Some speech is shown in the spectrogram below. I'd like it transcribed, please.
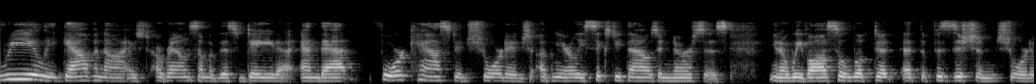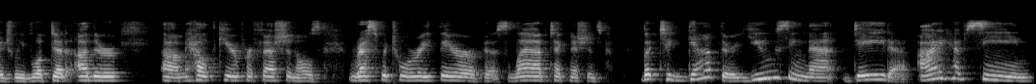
really galvanized around some of this data and that forecasted shortage of nearly 60,000 nurses. You know, we've also looked at, at the physician shortage. We've looked at other um, healthcare professionals, respiratory therapists, lab technicians. But together, using that data, I have seen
